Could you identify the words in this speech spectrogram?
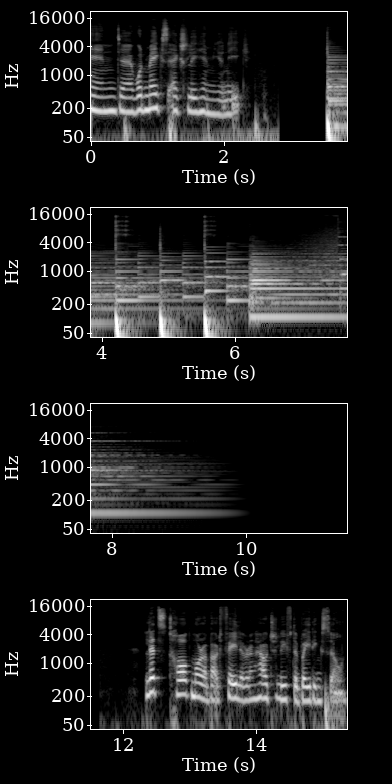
and uh, what makes actually him unique. Let's talk more about failure and how to leave the waiting zone.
